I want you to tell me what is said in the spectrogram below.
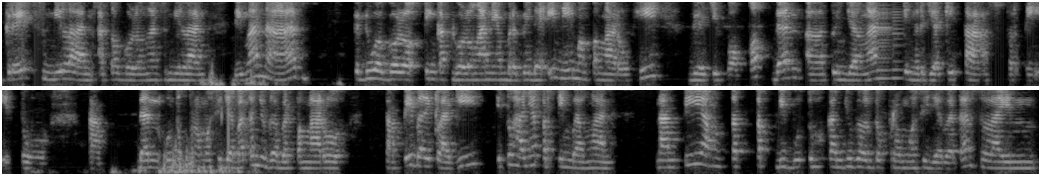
grade 9 atau golongan 9. Di mana kedua golo, tingkat golongan yang berbeda ini mempengaruhi gaji pokok dan uh, tunjangan kinerja kita seperti itu. Dan untuk promosi jabatan juga berpengaruh. Tapi balik lagi itu hanya pertimbangan. Nanti yang tetap dibutuhkan juga untuk promosi jabatan selain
